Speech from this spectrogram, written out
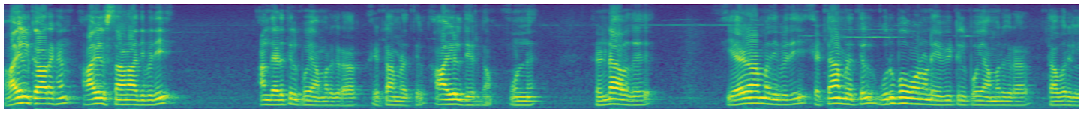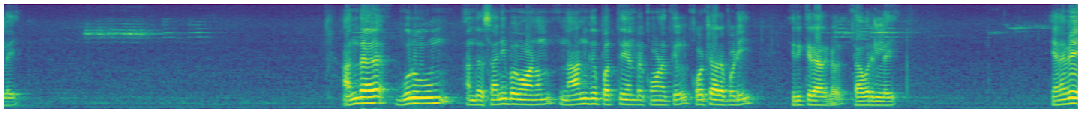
ஆயுள் காரகன் ஆயுள் ஸ்தானாதிபதி அந்த இடத்தில் போய் அமர்கிறார். எட்டாம் இடத்தில். ஆயுள் தீர்க்கம். ஒன்று ரெண்டாவது ஏழாம் அதிபதி எட்டாம் இடத்தில் குருபகவானுடைய வீட்டில் போய் அமர்கிறார். தவறில்லை. அந்த குருவும் அந்த சனி பகவானும் நான்கு பத்து என்ற கோணத்தில் கோச்சாரப்படி இருக்கிறார்கள். தவறில்லை. எனவே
